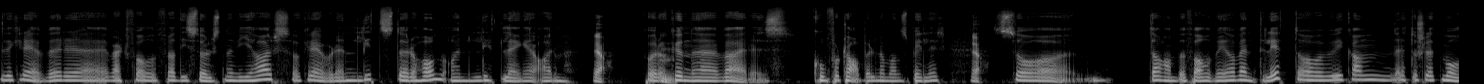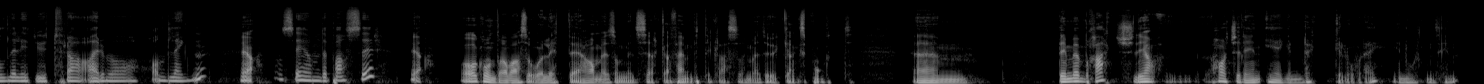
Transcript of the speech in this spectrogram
Det krever, eh, i hvert fall fra de størrelsene vi har, så krever det en litt større hånd og en litt lengre arm. Ja. For å Mm. kunne være komfortabel når man spiller. Ja. Så da anbefaler vi å vente litt, og vi kan rett og slett måle det litt ut fra arm- og håndlengden. Ja. Og se om det passer. Ja. Og kontrabass òg litt. Det har vi som en ca. femte klasse som et utgangspunkt. Um, det med bratsj, de har, har ikke det en egen nøkkel over deg i notene sine?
